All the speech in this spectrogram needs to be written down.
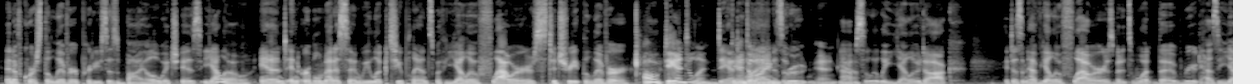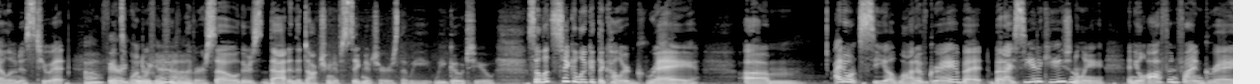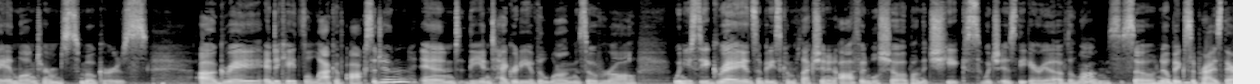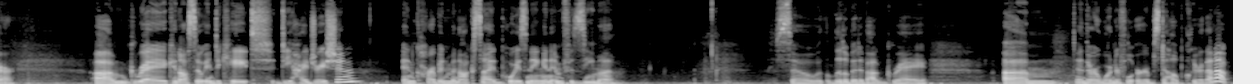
And of course, the liver produces bile, which is yellow. And in herbal medicine, we look to plants with yellow flowers to treat the liver. Oh, dandelion. Dandelion, dandelion is a, root and yeah. absolutely yellow dock. It doesn't have yellow flowers, but it's what the root has a yellowness to it. Oh, very It's wonderful cool, yeah. for the liver. So there's that in the doctrine of signatures that we we go to. So let's take a look at the color gray. Um, I don't see a lot of gray, but but I see it occasionally, and you'll often find gray in long-term smokers. Uh, gray indicates the lack of oxygen and the integrity of the lungs overall. When you see gray in somebody's complexion, it often will show up on the cheeks, which is the area of the lungs. So, no big surprise there. Um, gray can also indicate dehydration and carbon monoxide poisoning and emphysema. So, a little bit about gray. Um, and there are wonderful herbs to help clear that up.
